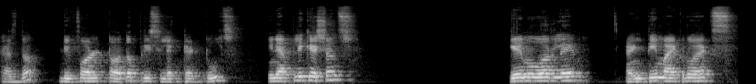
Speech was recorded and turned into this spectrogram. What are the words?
as the default or the pre-selected tools. In applications game overlay antimicrox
